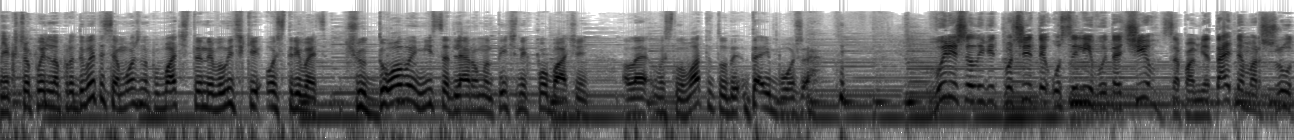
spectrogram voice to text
Якщо пильно придивитися, можна побачити невеличкий острівець. Чудове місце для романтичних побачень. Але веслувати туди, дай Боже. Вирішили відпочити у селі Витачів. Запам'ятайте маршрут.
